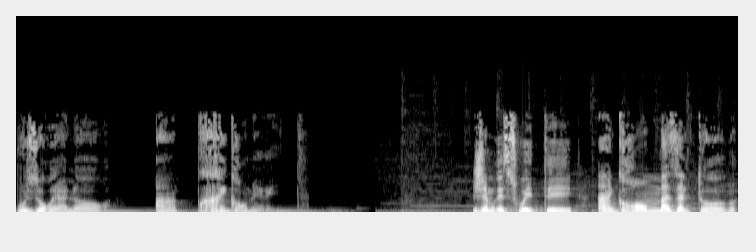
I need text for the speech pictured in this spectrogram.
vous aurez alors un très grand mérite. J'aimerais souhaiter un grand Mazal Tov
